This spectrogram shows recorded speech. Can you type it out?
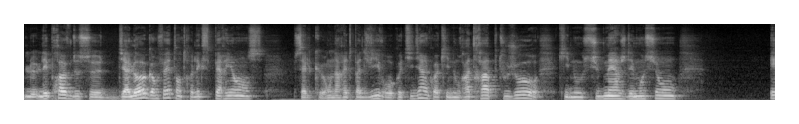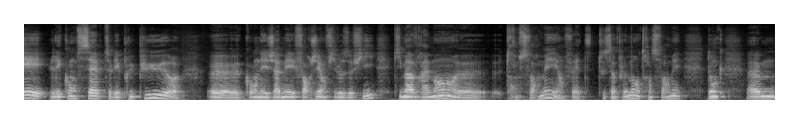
l'épreuve de ce dialogue, en fait, entre l'expérience, celle qu'on n'arrête pas de vivre au quotidien, quoi, qui nous rattrape toujours, qui nous submerge d'émotions, et les concepts les plus purs euh, qu'on n'ait jamais forgés en philosophie, qui m'a vraiment euh, transformé, en fait, tout simplement transformé. Donc, euh,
